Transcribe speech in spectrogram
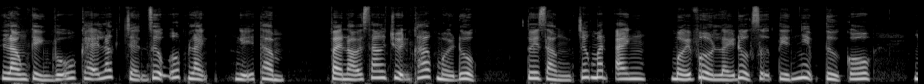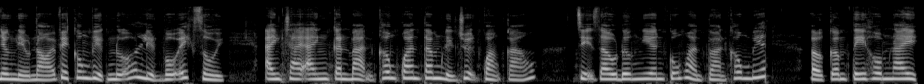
Lòng kỉnh vũ khẽ lắc chén rượu ướp lạnh, nghĩ thầm, phải nói sang chuyện khác mới được. Tuy rằng trước mắt anh mới vừa lấy được sự tiến nhiệm từ cô, nhưng nếu nói về công việc nữa liền vô ích rồi. Anh trai anh căn bản không quan tâm đến chuyện quảng cáo. Chị dâu đương nhiên cũng hoàn toàn không biết. Ở công ty hôm nay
